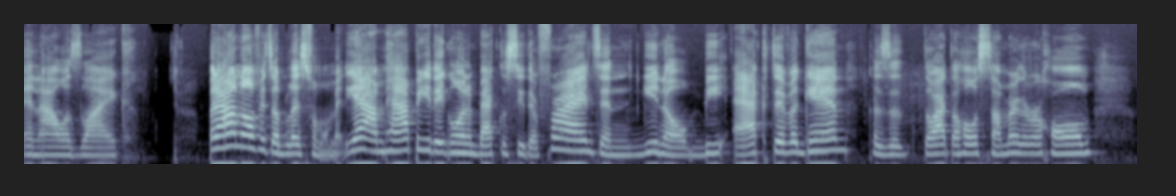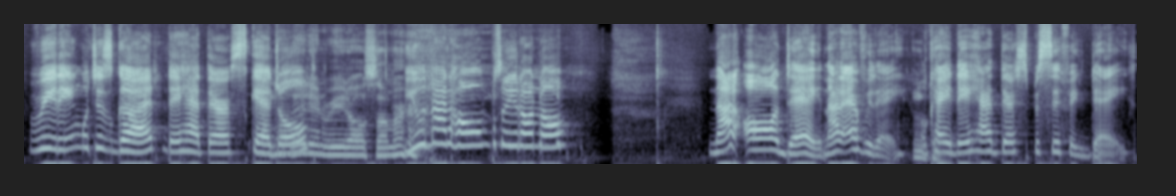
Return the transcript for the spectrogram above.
And I was like, but I don't know if it's a blissful moment. Yeah, I'm happy they're going back to see their friends and you know be active again because throughout the whole summer they were home reading, which is good. They had their schedule They schedule. didn't read all summer. You not home, so you don't know. Not all day, not every day. Okay, they had their specific days,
